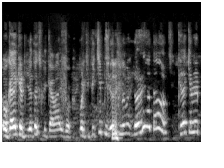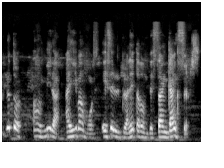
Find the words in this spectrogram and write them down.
o cada que el piloto explicaba algo, porque pinche piloto no, me- no lo había notado. Cada que habla el piloto, oh, mira, ahí vamos, es el planeta donde están gangsters.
